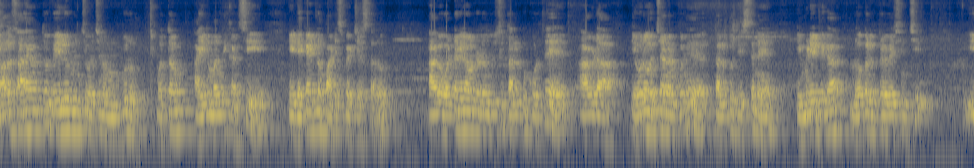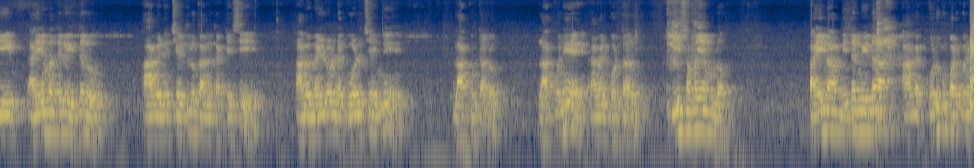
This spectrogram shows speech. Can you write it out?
వాళ్ళ సహాయంతో వేలూరు నుంచి వచ్చిన ముగ్గురు మొత్తం ఐదు మంది కలిసి ఈ డెకైట్లో పార్టిసిపేట్ చేస్తారు. ఆమె ఒంటరిగా ఉండడం చూసి తలుపు కొడితే ఆవిడ ఎవరో వచ్చారనుకుని తలుపు తీస్తేనే ఇమ్మీడియట్గా లోపలికి ప్రవేశించి ఈ ఐదు మందిలో ఇద్దరు ఆమెని చేతులు కాళ్ళు కట్టేసి ఆమె మెడలో ఉండే గోల్డ్ చైన్ని లాక్కుంటారు. లాక్కొని ఆమెను కొడతారు. ఈ సమయంలో పైన మిద్ద మీద ఆమె కొడుకు పడుకునే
